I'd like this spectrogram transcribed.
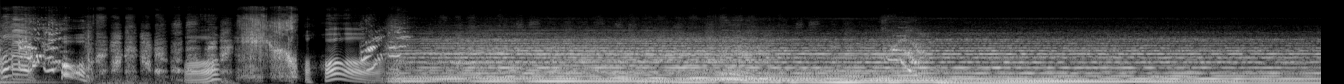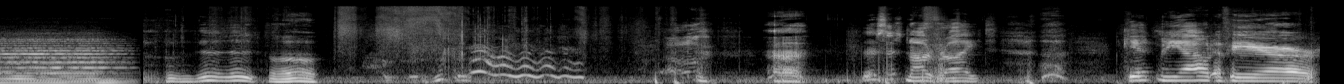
Ah. Oh. Oh. Oh. Oh. Get me out of here.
